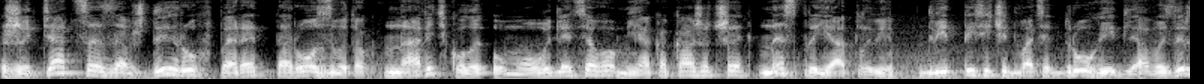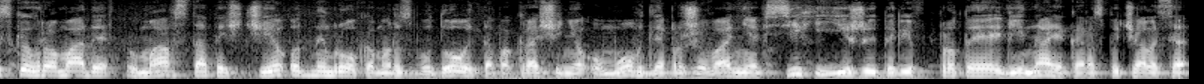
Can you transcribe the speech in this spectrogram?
Життя це завжди рух вперед та розвиток, навіть коли умови для цього, м'яко кажучи, несприятливі. 2022 для визирської громади мав стати ще одним роком розбудови та покращення умов для проживання всіх її жителів. Проте війна, яка розпочалася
